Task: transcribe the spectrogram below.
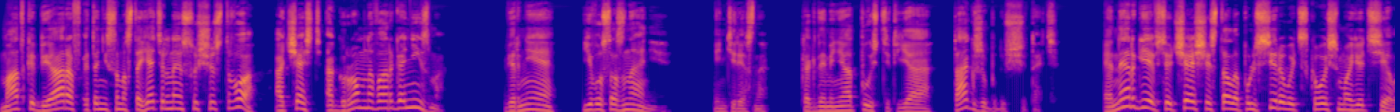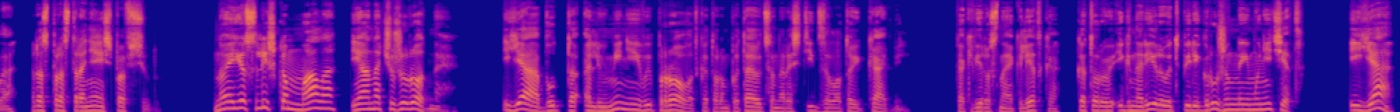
Матка биаров — это не самостоятельное существо, а часть огромного организма. Вернее, его сознание. Интересно, когда меня отпустит, я также буду считать? Энергия все чаще стала пульсировать сквозь мое тело, распространяясь повсюду. Но ее слишком мало, и она чужеродная. Я будто алюминиевый провод, которым пытаются нарастить золотой кабель. Как вирусная клетка, которую игнорирует перегруженный иммунитет. И я,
